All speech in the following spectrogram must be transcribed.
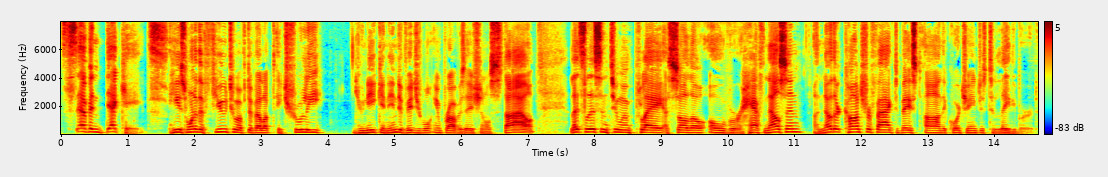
seven decades. He is one of the few to have developed a truly unique and individual improvisational style. Let's listen to him play a solo over Half Nelson, another contrafact based on the chord changes to Ladybird.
